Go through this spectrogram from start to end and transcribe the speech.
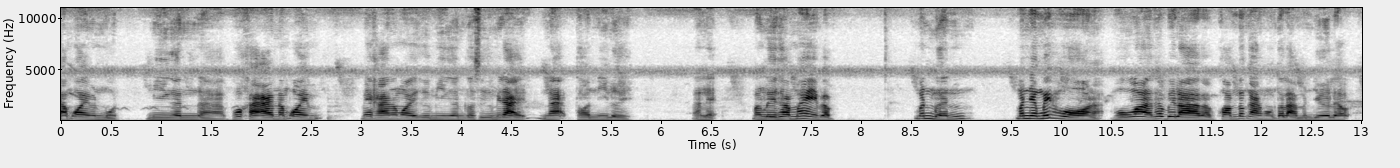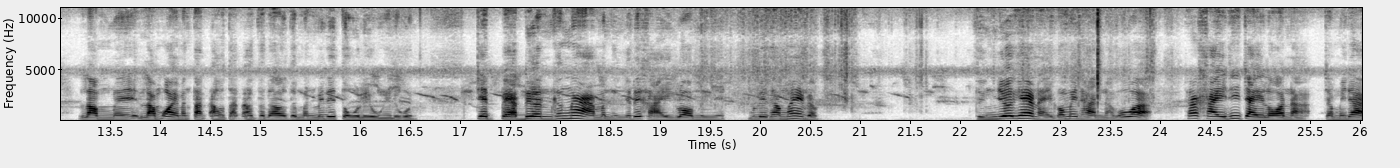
ลำอ้อยมันหมด มีเงินอ่าพ่อค้าน้ำอ้อยแม่ค้าน้ำอ้อยคือมีเงินก็ซื้อไม่ได้ณตอนนี้เลยนั่นแหละ มันเลยทำให้แบบมันเหมือนมันยังไม่พอน่ะ เพราะว่าถ้าเวลาแบบความต้องการของตลาดมันเยอะแล้วลำในลำอ้อยมันตัดเอาตัดเอาตัดเอาแต่มันไม่ได้โตเร็วไงทุกคนเจ็ดแปดเดือนข้างหน้ามันถึงจะได้ขายอีกรอบหนึ่งนี้มันเลยทำให้แบบ ถึงเยอะแค่ไหนก็ไม่ทันอะ เพราะว่าถ้าใครที่ใจร้อนอะ จะไม่ได้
